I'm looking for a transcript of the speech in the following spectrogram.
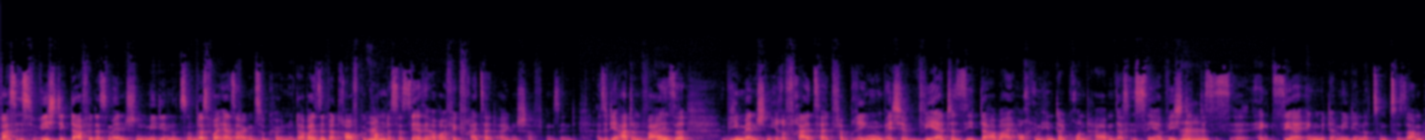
was ist wichtig dafür, dass Menschen Medien nutzen, um das vorhersagen zu können. Und dabei sind wir drauf gekommen, mhm. dass das sehr, sehr häufig Freizeiteigenschaften sind. Also die Art und Weise, mhm. wie Menschen ihre Freizeit verbringen, welche Werte sie dabei auch im Hintergrund haben, das ist sehr wichtig. Mhm. Das ist, äh, hängt sehr eng mit der Mediennutzung zusammen.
